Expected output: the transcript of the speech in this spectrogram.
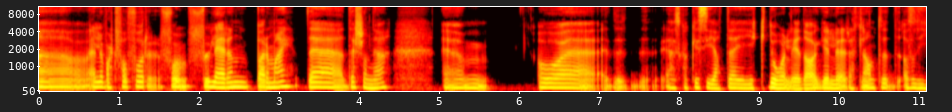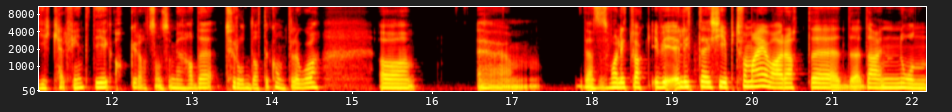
Uh, eller i hvert fall for, for, flere enn bare meg. Det, det skjønner jeg. Um, og eh, jeg skal ikke si at det gikk dårlig i dag, eller et eller annet. Altså, det gikk helt fint. Det gikk akkurat sånn som jeg hadde trodd at det kom til å gå. Og um, det som var litt, litt, kjipt for meg, var at eh, det, det er noen,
